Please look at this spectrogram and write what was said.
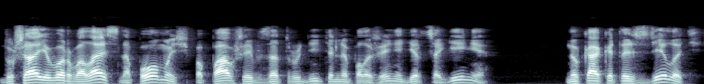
Душа его рвалась на помощь попавшей в затруднительное положение герцогине, но как это сделать,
